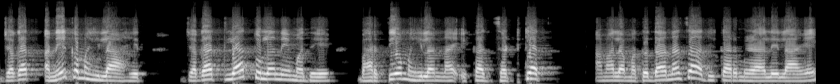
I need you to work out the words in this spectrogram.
जगात अनेक महिला आहेत. जगातल्या तुलनेमध्ये भारतीय महिलांना एका झटक्यात आम्हाला मतदानाचा अधिकार मिळालेला आहे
